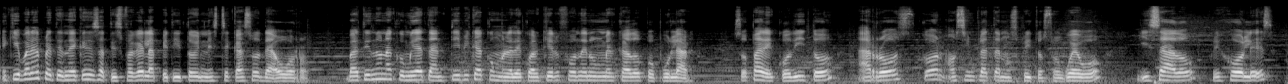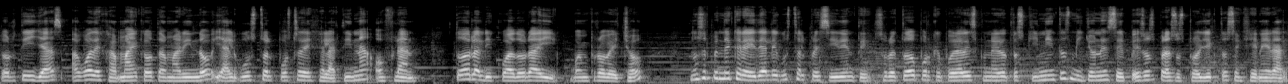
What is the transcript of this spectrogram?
equivale a pretender que se satisfaga el apetito, en este caso de ahorro, batiendo una comida tan típica como la de cualquier fondo en un mercado popular, sopa de codito, arroz con o sin plátanos fritos o huevo, guisado, frijoles, tortillas, agua de jamaica o tamarindo y al gusto el postre de gelatina o flan. Toda la licuadora ahí, buen provecho. No sorprende que la idea le guste al presidente, sobre todo porque podrá disponer otros 500 millones de pesos para sus proyectos en general.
